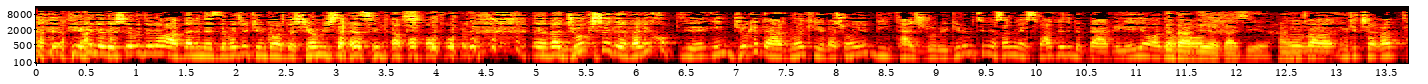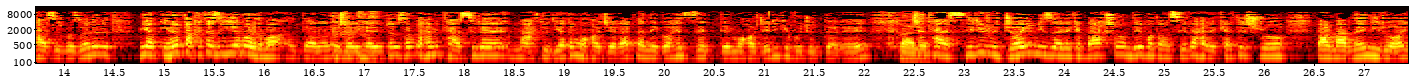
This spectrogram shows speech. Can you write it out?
دیگه نوشته بود اونم اولین ازدواج کیم کارداشیان بیشتر از این دوام آورد. و جوک شده. ولی خب این جوک دردناکیه و شما این بی تجربگی رو می‌تونی اصلا نسبت بدی به بقیه به آدم بقیه قضیه و اینکه چقدر تاثیرگذاره. میگم اینا فقط از یه مورد ما در اشاره کردیم. تو همین تاثیر محدودیت مهاجرت. مهاجرت و نگاه ضد مهاجری که وجود داره بله. چه تأثیری رو جایی می‌ذاره که بخش عمده پتانسیل حرکتش رو بر مبنای نیروهای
